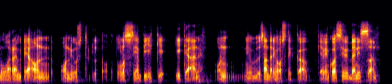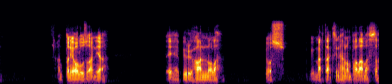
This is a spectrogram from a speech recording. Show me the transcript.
nuorempia, on, on just tulossa siihen piikki-ikään. On niin Santeri Hostikka, Kevin Kuossivi Benissan, Antoni Olusan ja Pyry Hannola, jos ymmärtääkseni hän on palaamassa,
